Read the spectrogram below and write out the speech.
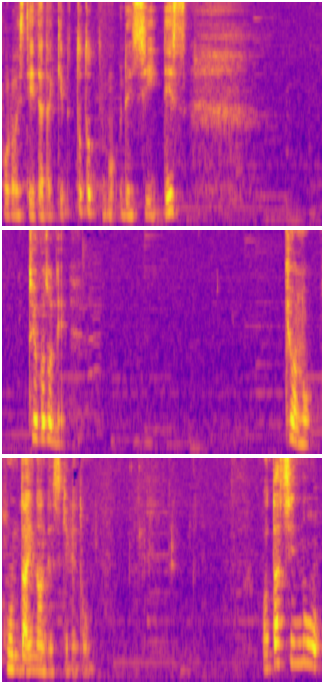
フォローしていただけるととっても嬉しいですということで今日の本題なんですけれど。私の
